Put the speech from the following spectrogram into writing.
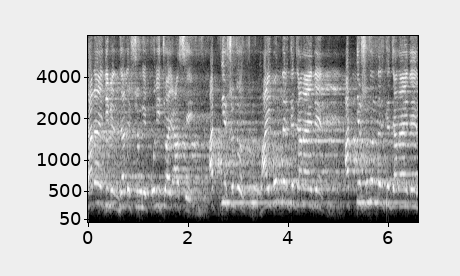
জানাই দিবেন যাদের সঙ্গে পরিচয় আছে। আত্মীয় স্বজন, ভাই বোনদেরকে জানাই দেন, আত্মীয় স্বজনদেরকে জানাই দেন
